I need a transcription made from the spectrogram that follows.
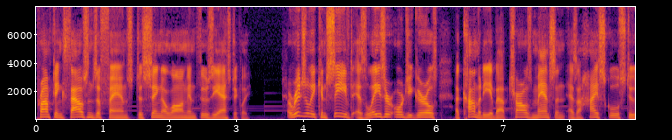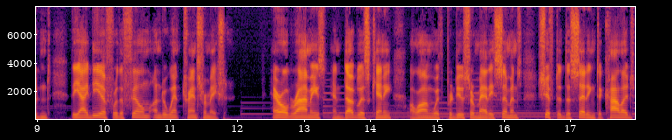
prompting thousands of fans to sing along enthusiastically. Originally conceived as Laser Orgy Girls, a comedy about Charles Manson as a high school student, the idea for the film underwent transformation. Harold Ramis and Douglas Kenney, along with producer Matty Simmons, shifted the setting to college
